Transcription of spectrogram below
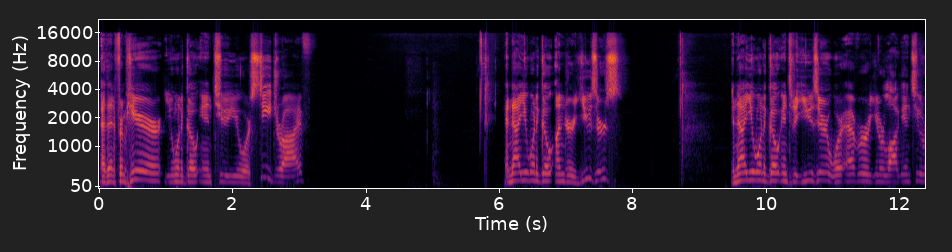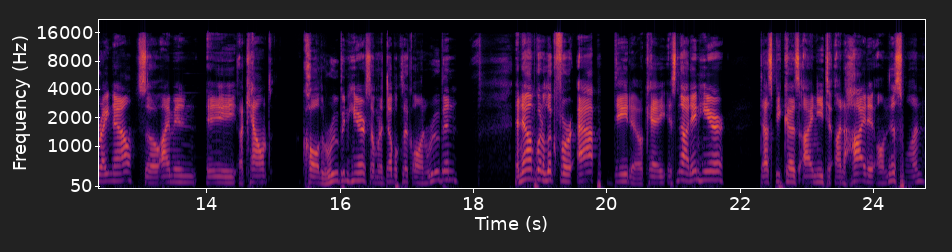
And then from here, you want to go into your C drive. And now you want to go under users. And now you want to go into the user wherever you're logged into right now. So I'm in a account called Ruben here. So I'm going to double click on Ruben. And now I'm going to look for app data, okay? It's not in here. That's because I need to unhide it on this one.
